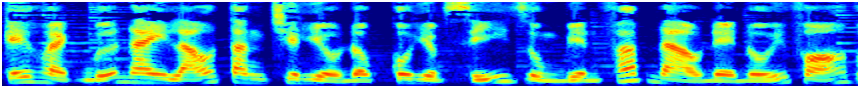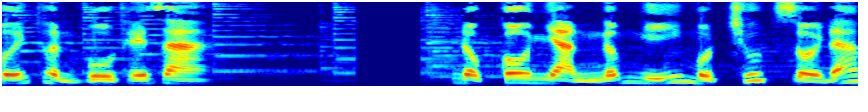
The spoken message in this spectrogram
Kế hoạch bữa nay Lão Tăng chưa hiểu độc cô hiệp sĩ dùng biện pháp nào để đối phó với thuần vu thế gia. Độc cô nhàn ngẫm nghĩ một chút rồi đáp.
